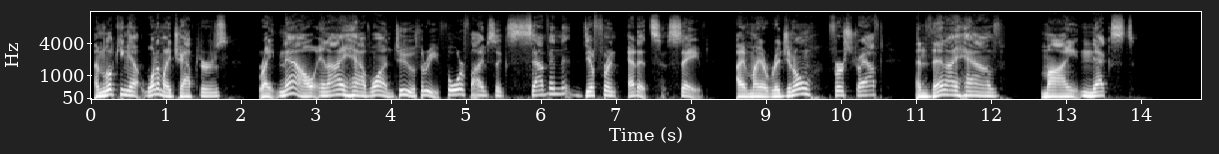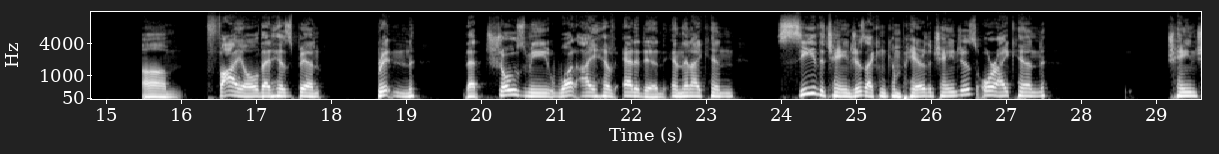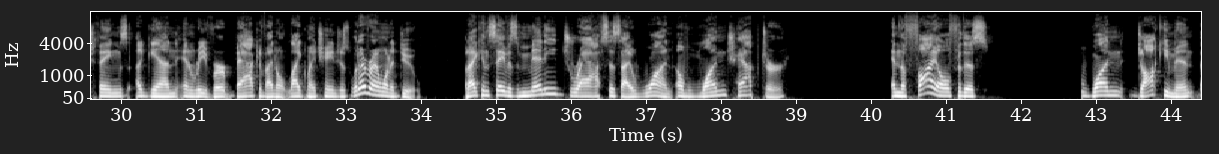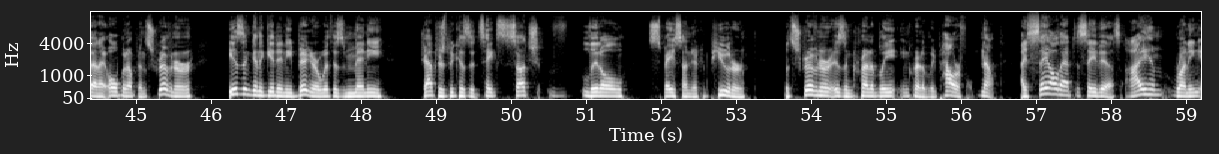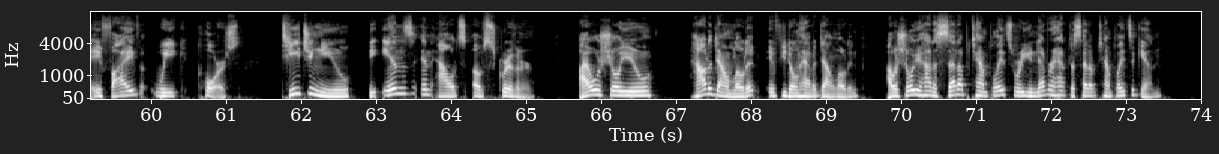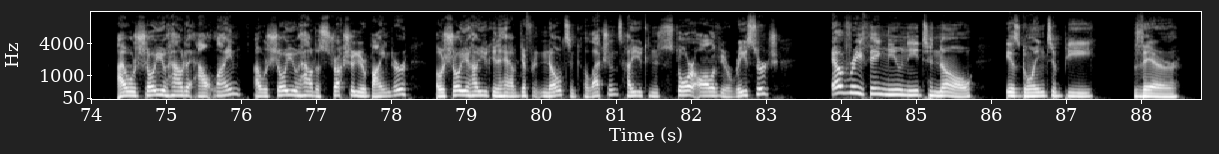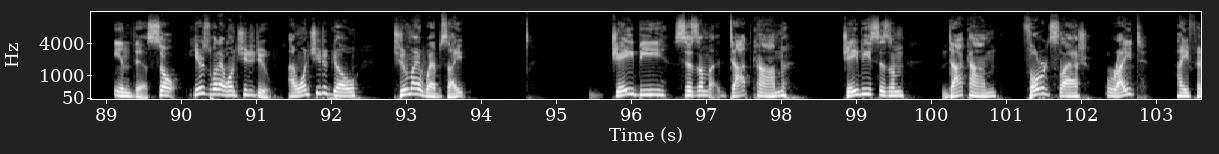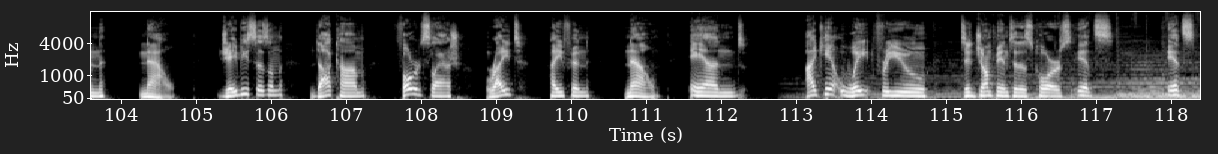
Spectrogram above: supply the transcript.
I'm looking at one of my chapters right now, and I have one, two, three, four, five, six, seven different edits saved. I have my original first draft, and then I have my next um, file that has been written that shows me what I have edited, and then I can see the changes. I can compare the changes, or I can change things again and revert back if I don't like my changes, whatever I want to do. But I can save as many drafts as I want of one chapter. And the file for this one document that I open up in Scrivener isn't going to get any bigger with as many chapters because it takes such little space on your computer. But Scrivener is incredibly, incredibly powerful. Now, I say all that to say this I am running a five week course teaching you the ins and outs of Scrivener. I will show you how to download it if you don't have it downloaded. I will show you how to set up templates where you never have to set up templates again. I will show you how to outline. I will show you how to structure your binder. I will show you how you can have different notes and collections, how you can store all of your research. Everything you need to know is going to be there in this. So here's what I want you to do I want you to go to my website, jbsissom.com, jbsissom.com forward slash write hyphen now. jbsissom.com forward slash write hyphen now. And I can't wait for you to jump into this course. It's it's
